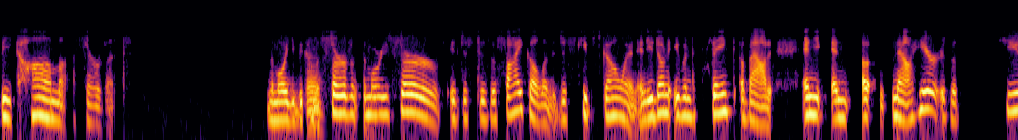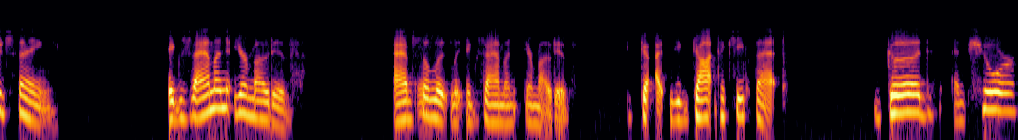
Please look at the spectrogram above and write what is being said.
become a servant. The more you become a servant the more you serve. It just is a cycle and it just keeps going and you don't even think about it. And you, and uh, now here is a huge thing. Examine your motive. Absolutely examine your motive. You got to keep that good and pure.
